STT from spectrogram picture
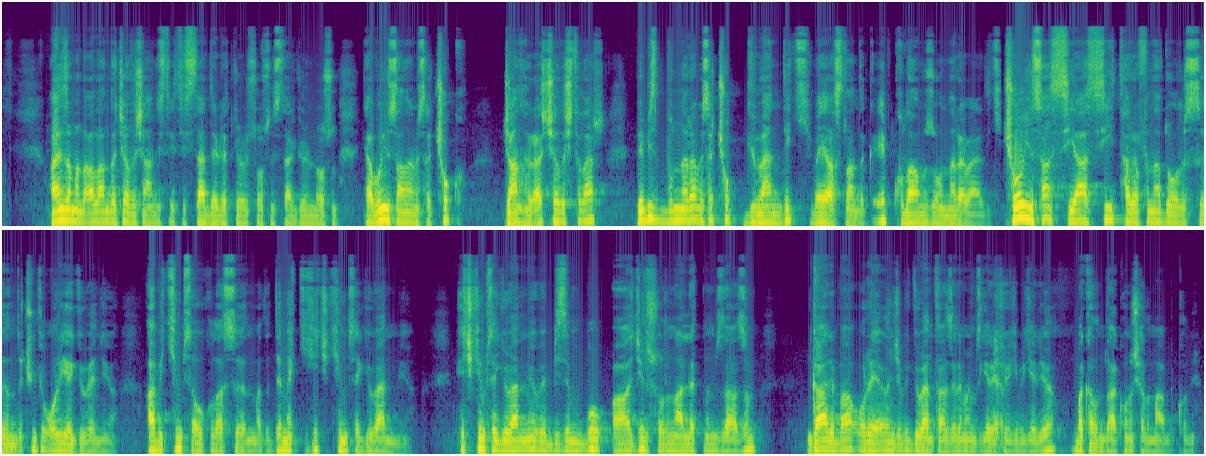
Aynı zamanda alanda çalışan ister, devlet görevlisi olsun ister gönüllü olsun. Ya bu insanlar mesela çok canhıraş çalıştılar ve biz bunlara mesela çok güvendik ve yaslandık. Hep kulağımızı onlara verdik. Çoğu insan siyasi tarafına doğru sığındı çünkü oraya güveniyor. Abi kimse okula sığınmadı. Demek ki hiç kimse güvenmiyor. Hiç kimse güvenmiyor ve bizim bu acil sorunu halletmemiz lazım. Galiba oraya önce bir güven tazelememiz gerekiyor gibi geliyor. Bakalım daha konuşalım abi bu konuyu.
